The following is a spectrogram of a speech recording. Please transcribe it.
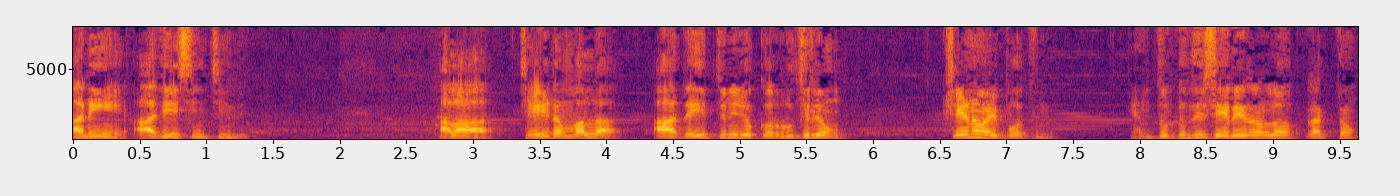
అని ఆదేశించింది. అలా చేయడం వల్ల ఆ దైత్యుని యొక్క రుధిరం క్షీణమైపోతుంది. ఎంత ఉంటుంది శరీరంలో రక్తం?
